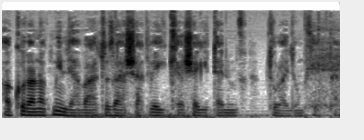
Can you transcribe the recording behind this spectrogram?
akkor annak minden változását végig kell segítenünk tulajdonképpen.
